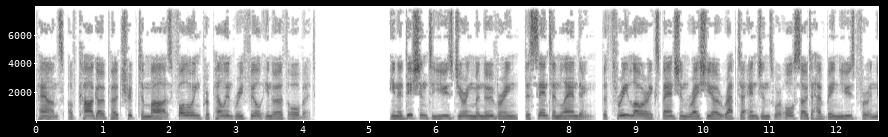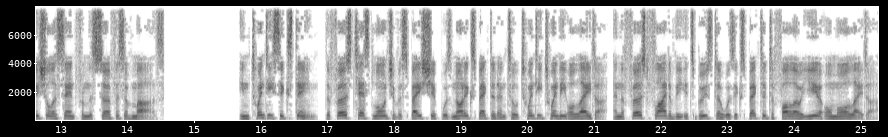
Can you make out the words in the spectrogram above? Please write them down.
pounds of cargo per trip to Mars following propellant refill in Earth orbit. In addition to use during maneuvering, descent and landing, the three lower expansion ratio Raptor engines were also to have been used for initial ascent from the surface of Mars. In 2016, the first test launch of a spaceship was not expected until 2020 or later, and the first flight of the ITS booster was expected to follow a year or more later.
